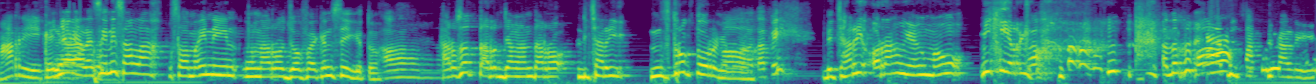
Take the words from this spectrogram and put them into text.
Menarik. Kayaknya Ya. LSI ini salah selama ini naruh job vacancy gitu. Oh. Harusnya tar jangan taruh dicari instruktur gitu. Oh, tapi Dicari orang yang mau mikir gitu. Atau oh, sekali.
